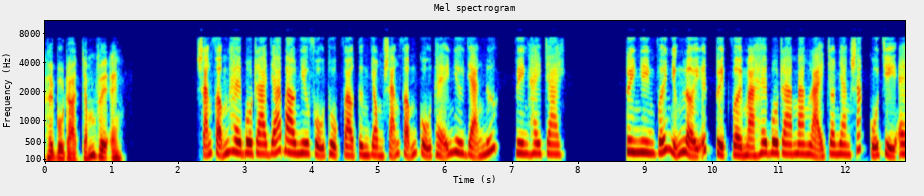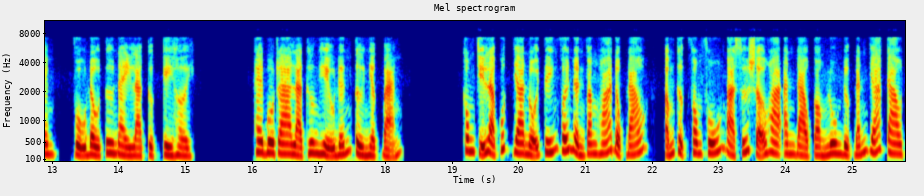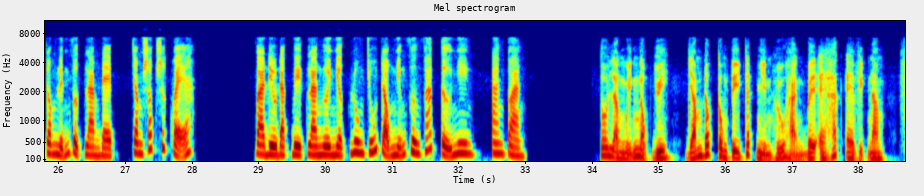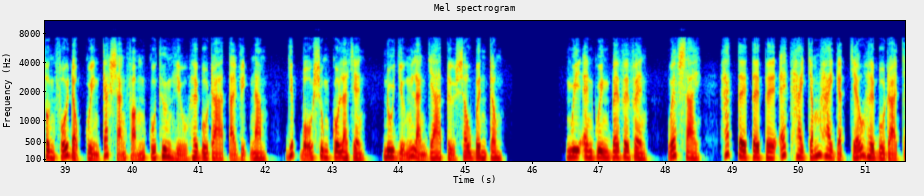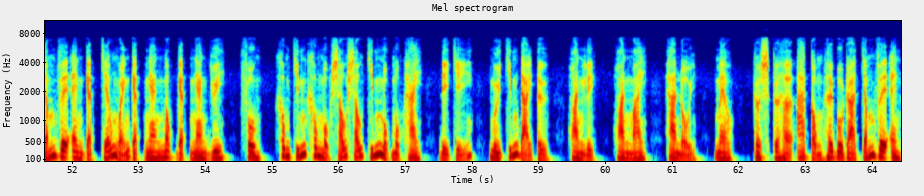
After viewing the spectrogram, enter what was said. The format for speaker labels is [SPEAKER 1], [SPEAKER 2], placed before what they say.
[SPEAKER 1] hebora vn
[SPEAKER 2] Sản phẩm Hebora giá bao nhiêu phụ thuộc vào từng dòng sản phẩm cụ thể như dạng nước, viên hay chai. Tuy nhiên với những lợi ích tuyệt vời mà Hebora mang lại cho nhan sắc của chị em, vụ đầu tư này là cực kỳ hời. Hebora là thương hiệu đến từ Nhật Bản. Không chỉ là quốc gia nổi tiếng với nền văn hóa độc đáo, ẩm thực phong phú mà xứ sở hoa anh đào còn luôn được đánh giá cao trong lĩnh vực làm đẹp, chăm sóc sức khỏe. Và điều đặc biệt là người Nhật luôn chú trọng những phương pháp tự nhiên, an toàn.
[SPEAKER 1] Tôi là Nguyễn Ngọc Duy, Giám đốc công ty trách nhiệm hữu hạn BEHE Việt Nam, phân phối độc quyền các sản phẩm của thương hiệu Hebora tại Việt Nam, giúp bổ sung collagen, nuôi dưỡng làn da từ sâu bên trong. Nguyen Quyên BVVN, website https 2 2 gạch chéo hebora vn gạch chéo ngoãn gạch ngang ngọc gạch ngang duy phone 0901669112 địa chỉ 19 Đại Từ, Hoàng Liệt, Hoàng Mai, Hà Nội, mail kerskha hebora vn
